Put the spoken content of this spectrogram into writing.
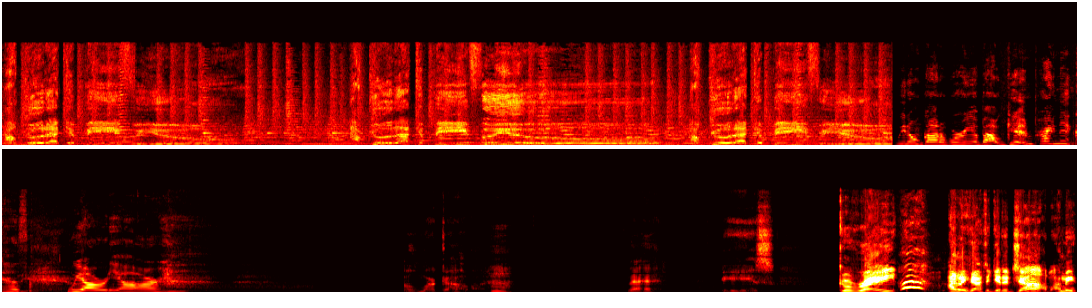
How good I could be for you. How good I could be for you. How good I could be for you. We don't gotta worry about getting pregnant because we already are. Oh my god. That is great! I don't even have to get a job. I mean,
